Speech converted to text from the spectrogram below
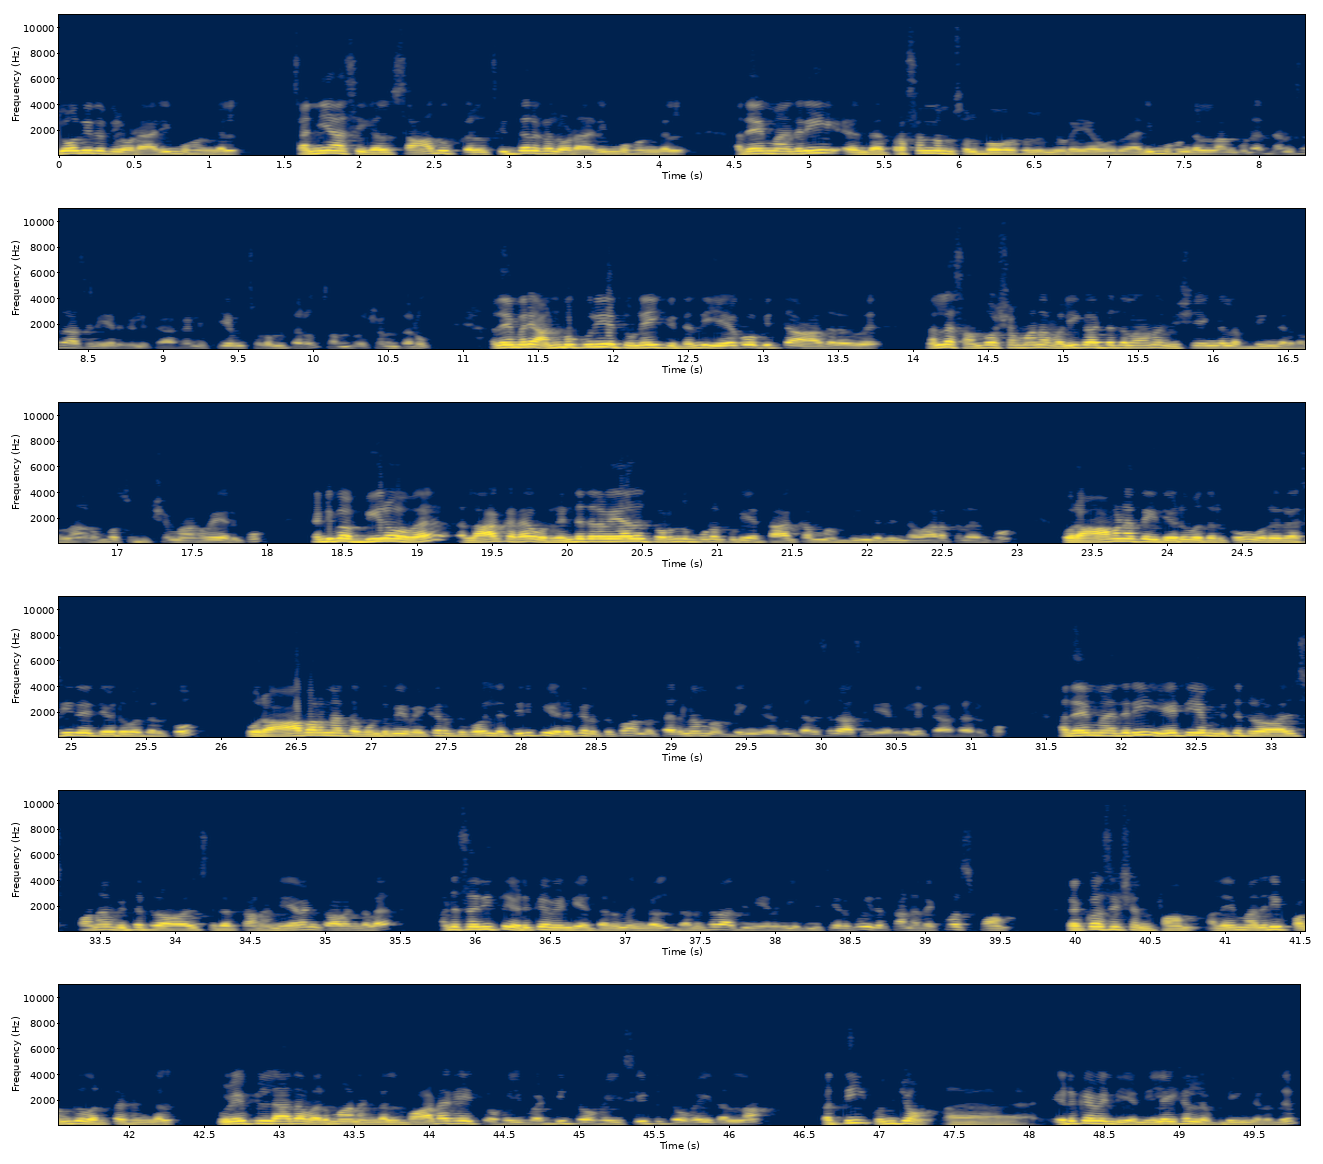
ஜோதிடர்களோட அறிமுகங்கள் சன்னியாசிகள் சாதுக்கள் சித்தர்களோட அறிமுகங்கள் அதே மாதிரி இந்த பிரசன்னம் சொல்பவர்களினுடைய ஒரு அறிமுகங்கள்லாம் கூட தனுசு நேர்களுக்காக நிச்சயம் சுகம் தரும் சந்தோஷம் தரும். அதே மாதிரி அன்புக்குரிய துணை கிட்ட இருந்து ஏகோபித்த ஆதரவு நல்ல சந்தோஷமான வழிகாட்டுதலான விஷயங்கள் அப்படிங்கிறதெல்லாம் ரொம்ப சுபிக்ஷமாகவே இருக்கும். கண்டிப்பாக பீரோவை லாக்கரை ஒரு ரெண்டு தடவையாவது திறந்து மூடக்கூடிய தாக்கம் அப்படிங்கிறது இந்த வாரத்தில் இருக்கும். ஒரு ஆவணத்தை தேடுவதற்கோ ஒரு ரசீதை தேடுவதற்கோ ஒரு ஆபரணத்தை கொண்டு போய் வைக்கிறதுக்கோ இல்லை திருப்பி எடுக்கிறதுக்கோ அந்த தருணம் அப்படிங்கிறது தனுசுராசி நேர்களுக்காக இருக்கும். அதே மாதிரி ஏடிஎம் வித்ட்ராவல்ஸ் பண வித்ட்ராவல்ஸ் இதற்கான நேரங்காலங்களை அனுசரித்து எடுக்க வேண்டிய தருணங்கள் தனுசுராசி நேர்களுக்கு நிச்சயம் இருக்கும். இதற்கான ரெக்வஸ்ட் ஃபார்ம் ரெக்வசேஷன் ஃபார்ம் அதே மாதிரி பங்கு வர்த்தகங்கள் உழைப்பில்லாத வருமானங்கள் வாடகை தொகை வட்டி தொகை சீட்டு தொகை இதெல்லாம் பற்றி கொஞ்சம் எடுக்க வேண்டிய நிலைகள் அப்படிங்கிறது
